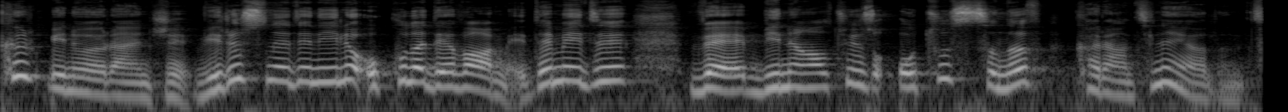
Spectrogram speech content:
40 bin öğrenci virüs nedeniyle okula devam edemedi ve 1630 sınıf karantinaya alındı.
